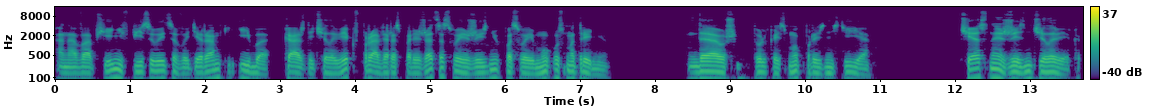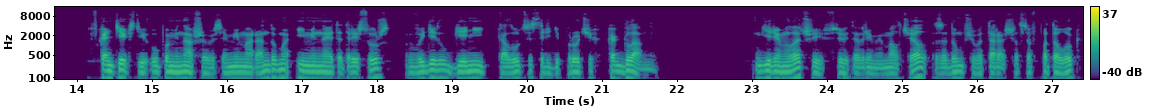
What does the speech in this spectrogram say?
она вообще не вписывается в эти рамки, ибо каждый человек вправе распоряжаться своей жизнью по своему усмотрению. Да уж, только и смог произнести я. Частная жизнь человека. В контексте упоминавшегося меморандума именно этот ресурс выделил гений Калуци среди прочих как главный. Гиря-младший все это время молчал, задумчиво таращился в потолок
